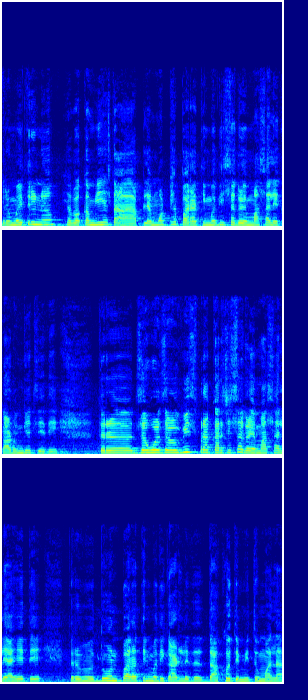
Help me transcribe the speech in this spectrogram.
तर मैत्रिणं हे बघा मी हे आपल्या मोठ्या परातीमध्ये सगळे मसाले काढून घेतले ते तर जवळजवळ वीस प्रकारचे सगळे मसाले आहेत ते. तर दोन परातींमध्ये काढले तर दाखवते मी तुम्हाला.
